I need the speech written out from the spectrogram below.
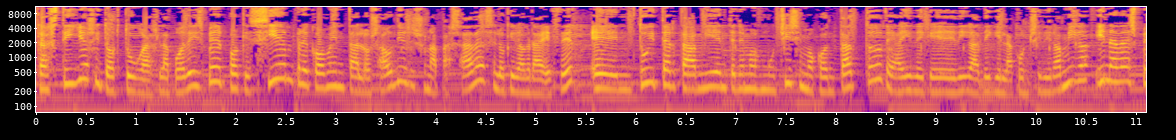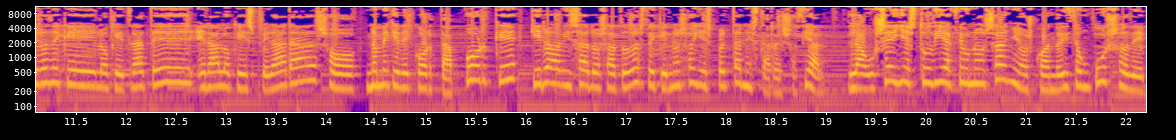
Castillos y Tortugas. La podéis ver porque siempre comenta los audios, es una pasada, se lo quiero agradecer. En Twitter también tenemos muchísimo contacto, de ahí de que diga de que la considero amiga. Y nada, espero de que lo que trate era lo que esperaras o no me quede corta, porque quiero avisaros a todos de que no soy experta en esta red social. La usé y estudié hace unos años cuando hice un curso de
